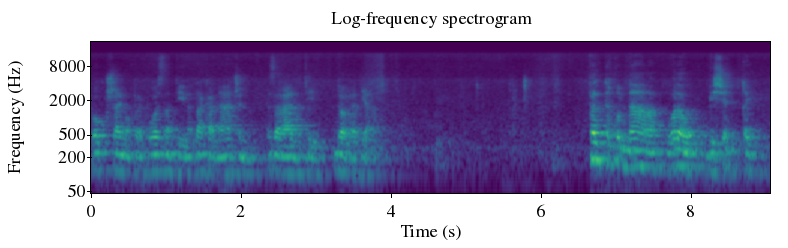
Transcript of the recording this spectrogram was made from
pokušajmo prepoznati i na takav način zaraditi dobra djela. فَتَّقُ النَّارَ walau bi šetqi.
